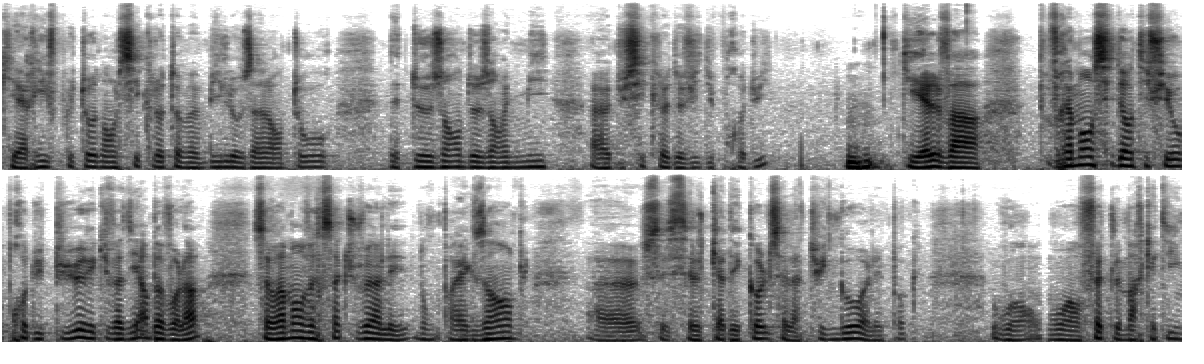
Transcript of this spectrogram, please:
qui, arrive plutôt dans le cycle automobile aux alentours des deux ans, deux ans et demi du cycle de vie du produit. Mhm. qui elle va vraiment s'identifier au produit pur et qui va dire ah ben voilà, c'est vraiment vers ça que je veux aller. Donc par exemple, euh, c'est le cas d'école, c'est la Twingo à l'époque, où, en- fait le marketing,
